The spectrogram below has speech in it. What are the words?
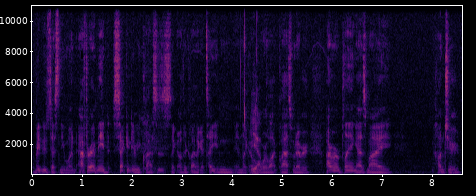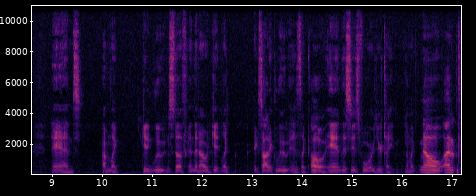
Or maybe it was Destiny One. After I made secondary classes, like other class, like a Titan and like a Yeah. Warlock class, whatever. I remember playing as my hunter and I'm like getting loot and stuff, and then I would get like exotic loot, and it's like, oh, and this is for your Titan. And I'm like, no, I don't,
